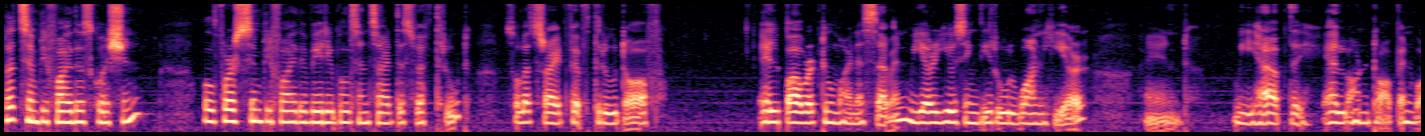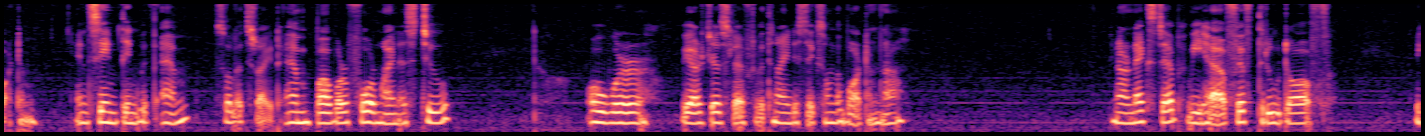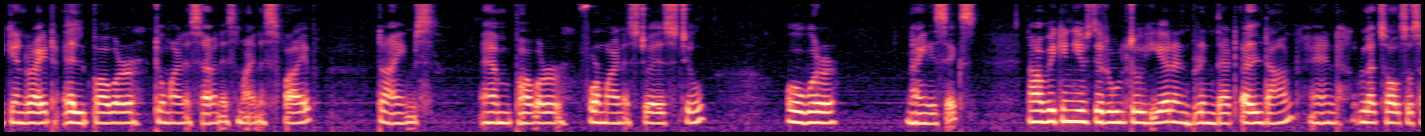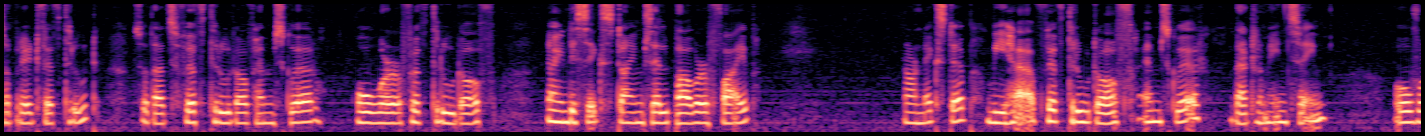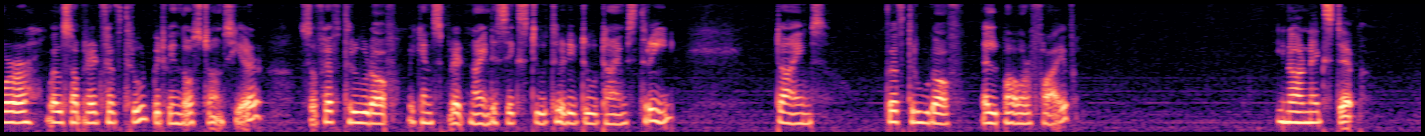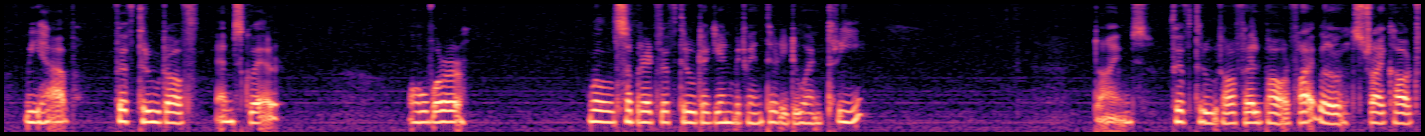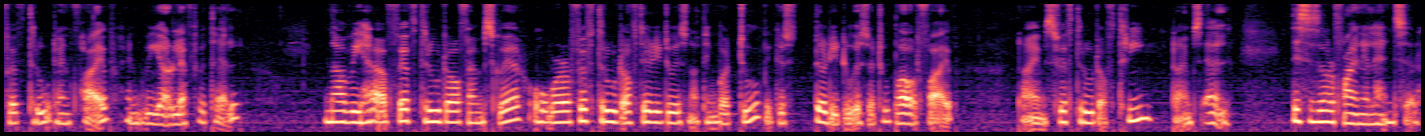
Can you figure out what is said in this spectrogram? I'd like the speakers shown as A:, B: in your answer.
A: Let's simplify this question. We'll first simplify the variables inside this fifth root. So let's write fifth root of L power 2 minus 7. We are using the rule 1 here and we have the L on top and bottom and same thing with M. So let's write M power 4 minus 2 over we are just left with 96 on the bottom now. In our next step we have fifth root of we can write L power 2 minus 7 is minus 5 times M power 4 minus 2 is 2 over 96. Now we can use the rule 2 here and bring that L down and let's also separate fifth root. So that's fifth root of M square over fifth root of 96 times L power 5. Our next step we have fifth root of M square that remains same over we'll separate fifth root between those terms here. So fifth root of we can split 96 to 32 times 3 times fifth root of L power 5 in our next step we have fifth root of m square over we'll separate fifth root again between 32 and 3 times fifth root of L power 5 will strike out fifth root and 5 and we are left with L. Now we have fifth root of m square over fifth root of 32 is nothing but 2 because 32 is a 2 power 5 times fifth root of 3 times L. This is our final answer.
